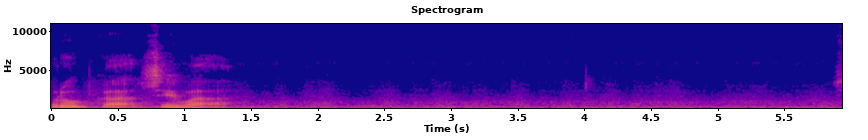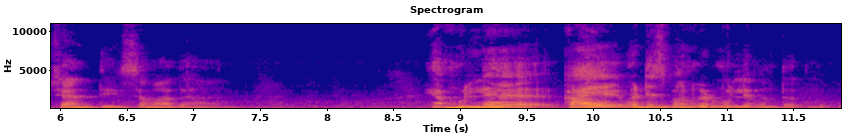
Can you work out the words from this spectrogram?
परोपकार सेवा? शांती समाधान. या मूल्य काय? व्हॉट इज भानगड मूल्य म्हणतात लोक?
